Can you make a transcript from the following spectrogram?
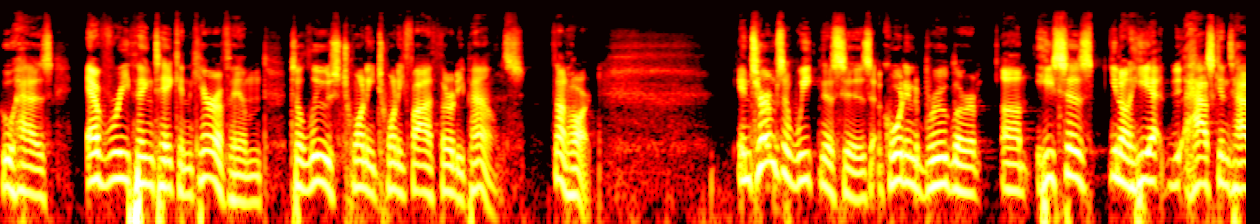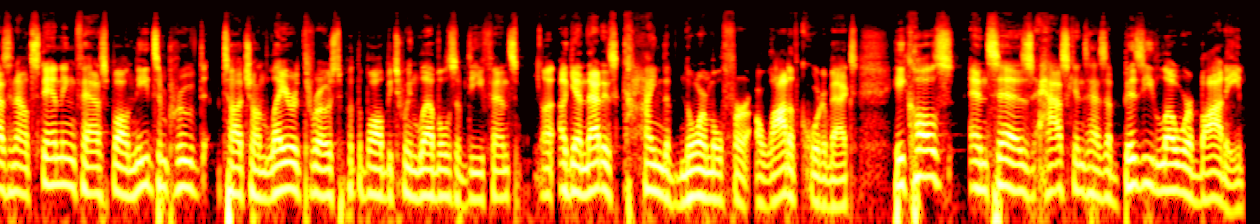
who has everything taken care of him, to lose 20, 25, 30 pounds. It's not hard. In terms of weaknesses, according to Brugler, um, he says, you know, he Haskins has an outstanding fastball, needs improved touch on layered throws to put the ball between levels of defense. Uh, again, that is kind of normal for a lot of quarterbacks. He calls and says Haskins has a busy lower body,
